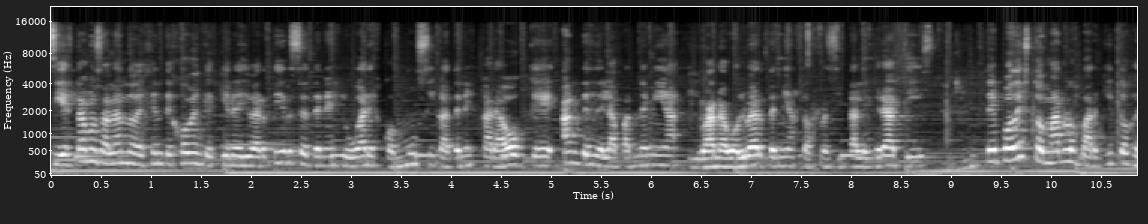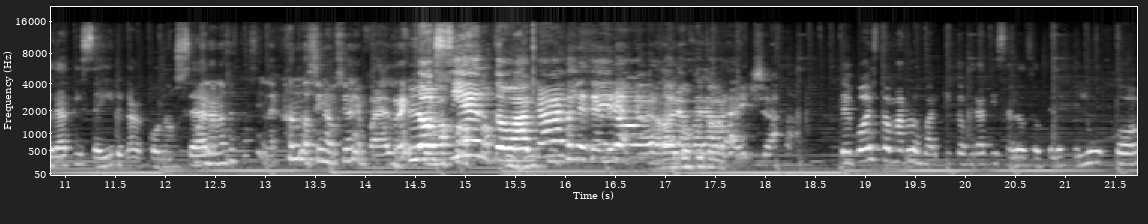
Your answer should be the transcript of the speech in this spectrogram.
Si estamos hablando de gente joven que quiere divertirse, tenés lugares con música, tenés karaoke. Antes de la pandemia y van a volver, tenías los recitales gratis. Te podés tomar los barquitos gratis e ir a conocer. Bueno, nos estás dejando sin opciones para el resto. Lo siento, acá No le tendría que haber dado la palabra la- a ella. te podés tomar los barquitos gratis a los hoteles de lujo.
